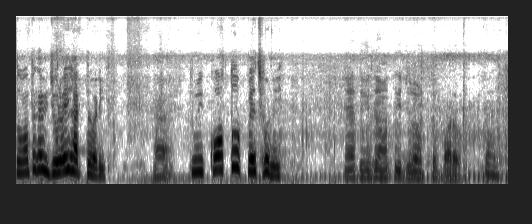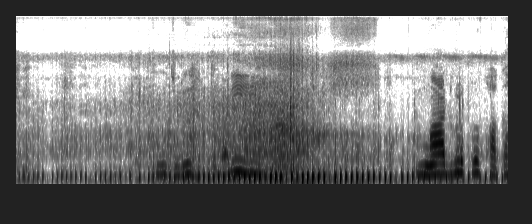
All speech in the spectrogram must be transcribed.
তোমার থেকে আমি জোরেই হাঁটতে পারি। হ্যাঁ। তুমি কত পেছনে। হ্যাঁ তুমি তো আমার থেকে জোরে উঠতে পারো। তাই। আমি জোরেই হাঁটতে পারি। মাঠগুলো পুরো ফাঁকা।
